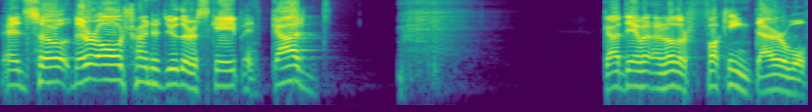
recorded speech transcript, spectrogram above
And so they're all trying to do their escape, and God, God damn it, another fucking direwolf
